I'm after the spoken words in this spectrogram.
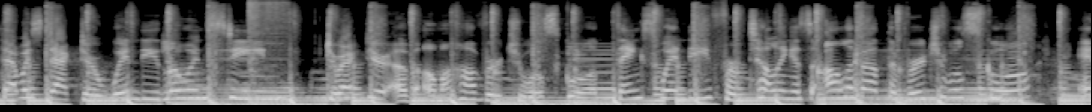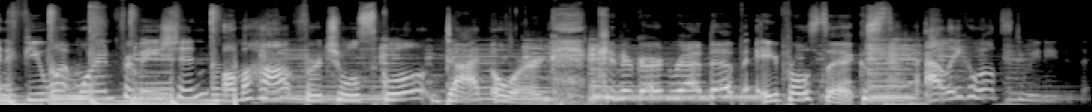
That was Dr. Wendy Loewenstein, Director of Omaha Virtual School. Thanks, Wendy, for telling us all about the virtual school. And if you want more information, omahavirtualschool.org. Kindergarten Roundup, April 6th. Allie, who else do we need to thank?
